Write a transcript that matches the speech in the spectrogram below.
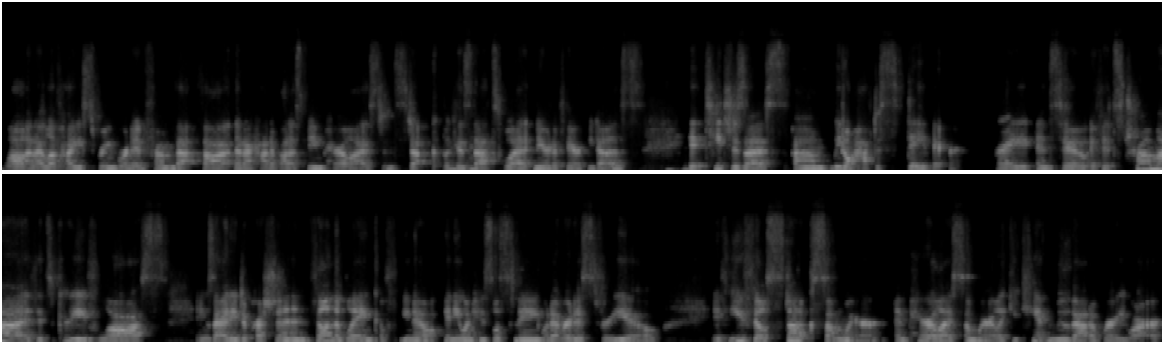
Well, and I love how you springboarded from that thought that I had about us being paralyzed and stuck, because mm-hmm. that's what narrative therapy does. Mm-hmm. It teaches us um, we don't have to stay there, right? And so if it's trauma, if it's grief, loss, anxiety, depression, fill in the blank of you know anyone who's listening, whatever it is for you, if you feel stuck somewhere and paralyzed somewhere, like you can't move out of where you are,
